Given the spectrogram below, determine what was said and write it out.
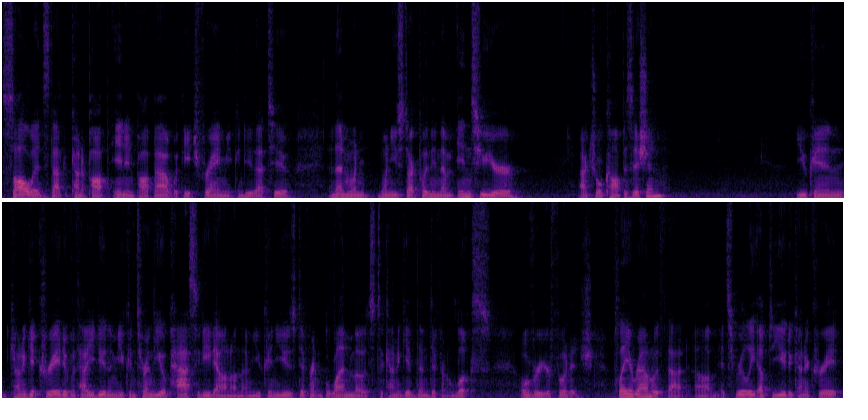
solids that kind of pop in and pop out with each frame, you can do that too. And then when, when you start putting them into your actual composition, you can kind of get creative with how you do them. You can turn the opacity down on them. You can use different blend modes to kind of give them different looks over your footage. Play around with that. Um, it's really up to you to kind of create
